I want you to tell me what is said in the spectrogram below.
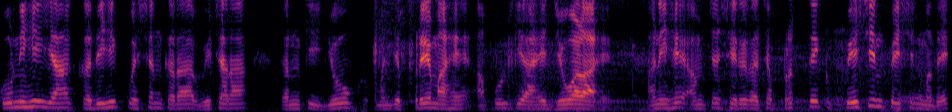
कोणीही या कधीही क्वेश्चन करा विचारा कारण की योग म्हणजे प्रेम आहे आपुलकी आहे जिव्हाळा आहे. आणि हे आमच्या शरीराच्या प्रत्येक पेशीन पेशींमध्ये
